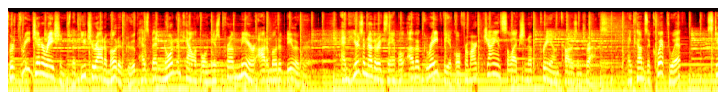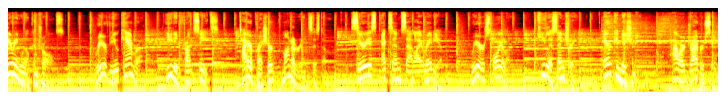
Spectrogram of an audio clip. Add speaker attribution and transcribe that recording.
Speaker 1: For three generations, the Future Automotive Group has been Northern California's premier automotive dealer group. And here's another example of a great vehicle from our giant selection of pre owned cars and trucks. And comes equipped with steering wheel controls, rear view camera, heated front seats, tire pressure monitoring system, Sirius XM satellite radio, rear spoiler, keyless entry, air conditioning, power driver's seat,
